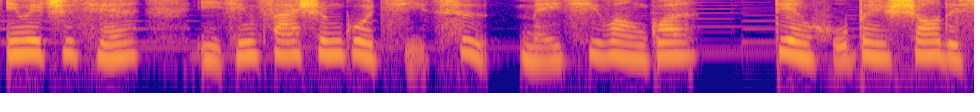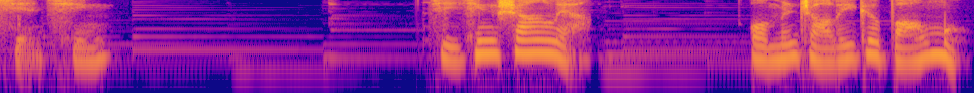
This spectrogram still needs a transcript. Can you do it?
因为之前已经发生过几次煤气忘关、电壶被烧的险情。几经商量，我们找了一个保姆。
